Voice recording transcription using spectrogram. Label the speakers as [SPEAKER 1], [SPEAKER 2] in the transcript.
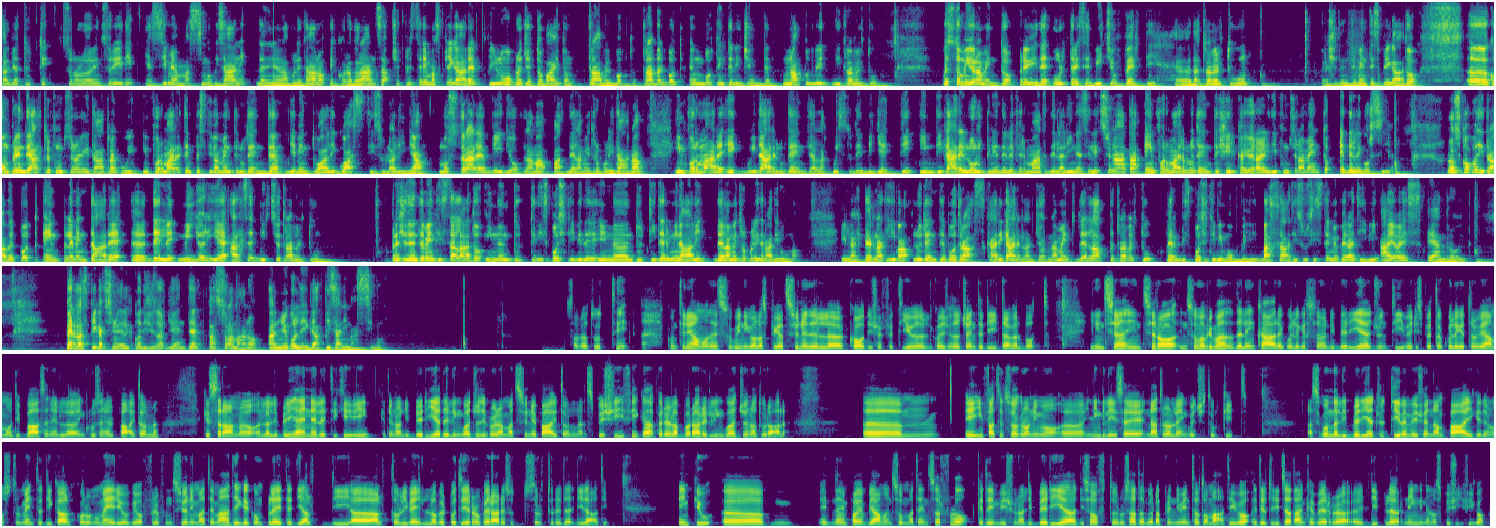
[SPEAKER 1] Salve a tutti, sono Lorenzo Redi e assieme a Massimo Pisani, Daniele Napoletano e Corrado Ranza ci appresteremo a spiegare il nuovo progetto Python, Travelbot. Travelbot è un bot intelligente, un upgrade di Travel2. Questo miglioramento prevede, oltre ai servizi offerti eh, da Travel2, precedentemente spiegato, eh, comprende altre funzionalità tra cui informare tempestivamente l'utente di eventuali guasti sulla linea, mostrare a video la mappa della metropolitana, informare e guidare l'utente all'acquisto dei biglietti, indicare l'ordine delle fermate della linea selezionata e informare l'utente circa gli orari di funzionamento e delle corsie. Lo scopo di Travelpot è implementare eh, delle migliorie al servizio Travel2 precedentemente installato in tutti i dispositivi, de- in tutti i terminali della metropolitana di Roma. In alternativa, l'utente potrà scaricare l'aggiornamento dell'app Travel2 per dispositivi mobili basati su sistemi operativi iOS e Android. Per la spiegazione del codice sorgente passo la mano al mio collega Pisani Massimo.
[SPEAKER 2] Salve a tutti, continuiamo adesso quindi con la spiegazione del codice effettivo, del codice sorgente di Travelbot. Inizia- inizierò, insomma, prima di elencare quelle che sono librerie aggiuntive rispetto a quelle che troviamo di base nel, incluse nel Python, che saranno la libreria NLTK, che è una libreria del linguaggio di programmazione Python specifica per elaborare il linguaggio naturale. Um, e infatti il suo acronimo uh, in inglese è Natural Language Toolkit. La seconda libreria aggiuntiva invece è NumPy, che è uno strumento di calcolo numerico che offre funzioni matematiche complete di, al di uh, alto livello per poter operare su strutture di dati. E in più uh, e poi abbiamo insomma TensorFlow, che è invece una libreria di software usata per l'apprendimento automatico ed è utilizzata anche per uh, il deep learning nello specifico.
